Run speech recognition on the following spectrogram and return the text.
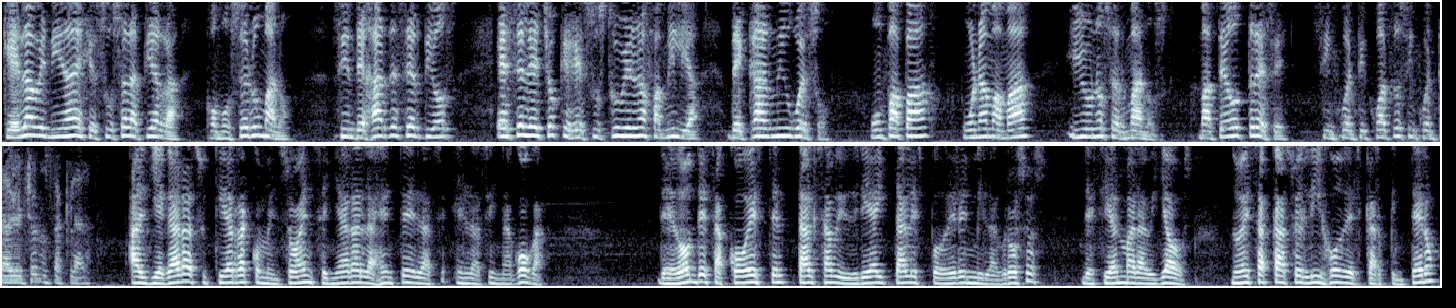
que es la venida de Jesús a la tierra como ser humano, sin dejar de ser Dios, es el hecho que Jesús tuviera una familia de carne y hueso, un papá, una mamá y unos hermanos. Mateo 13, 54-58 nos aclara. Al llegar a su tierra comenzó a enseñar a la gente de en la sinagoga. ¿De dónde sacó éste tal sabiduría y tales poderes milagrosos? decían maravillados. ¿No es acaso el hijo del carpintero?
